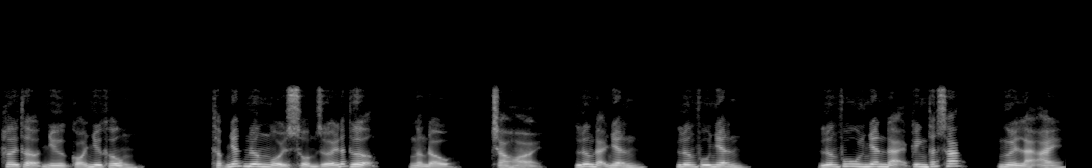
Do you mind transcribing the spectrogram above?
hơi thở như có như không. Thập nhất nương ngồi xổm dưới đất thượng, ngẩng đầu, chào hỏi, lương đại nhân, lương phu nhân. Lương phu nhân đại kinh thất sắc, ngươi là ai?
